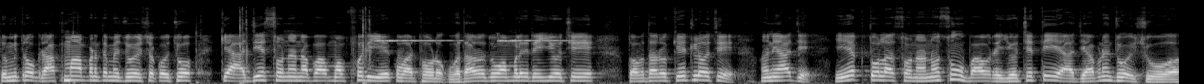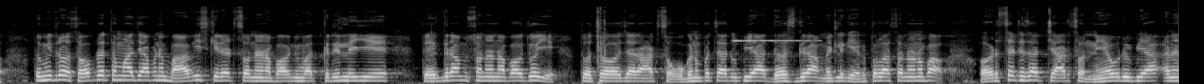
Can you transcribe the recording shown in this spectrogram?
તો મિત્રો, ગ્રાફમાં પણ તમે જોઈ શકો છો કે આજે સોનાના ભાવમાં ફરી એકવાર થોડોક વધારો જોવા મળી રહ્યો છે. તો વધારો કેટલો છે? અને આજે એક તોલા સોનાનો શું ભાવ રહ્યો છે તે આજે આપણે જોઈશું. તો મિત્રો, સૌપ્રથમ આજે આપણે બાવીસ કેરેટ સોનાના ભાવની વાત કરી લઈએ. તો એક ગ્રામ સોનાના ભાવ જોઈએ તો છ હજાર આઠસો ઓગણપચાસ રૂપિયા, દસ ગ્રામ એટલે કે એક તોલા સોનાનો ભાવ અડસઠ હજાર ચારસો નેવું રૂપિયા અને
